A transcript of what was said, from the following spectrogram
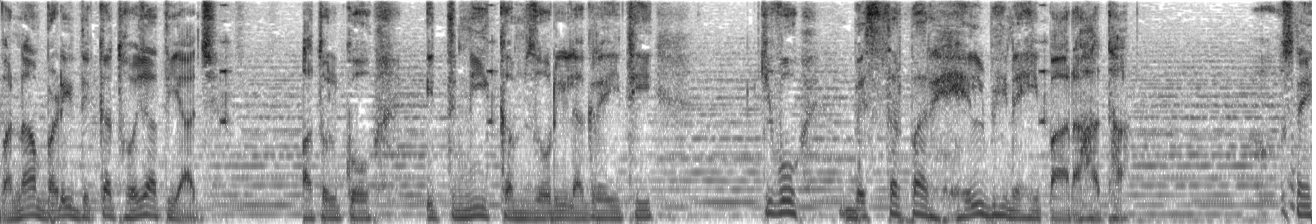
वरना बड़ी दिक्कत हो जाती आज। अतुल को इतनी कमज़ोरी लग रही थी कि वो बिस्तर पर हिल भी नहीं पा रहा था। उसने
